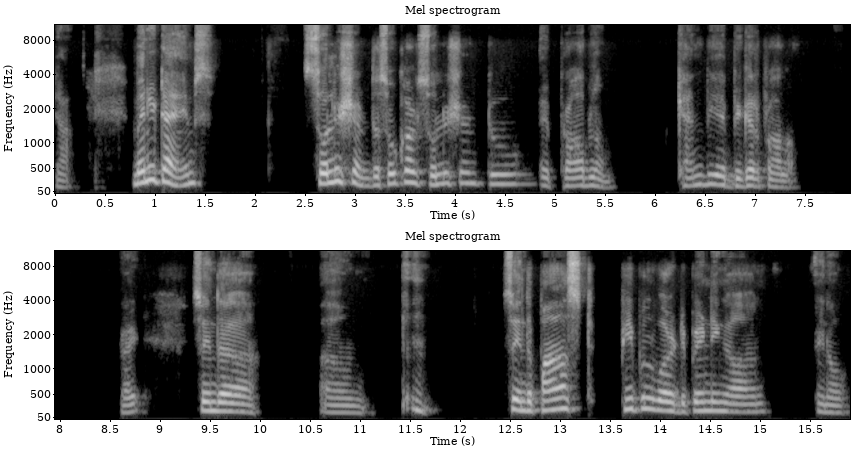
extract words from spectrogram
Yeah. Many times, solution, the so-called solution to a problem can be a bigger problem, right? So in the um, so in the past, people were depending on you know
